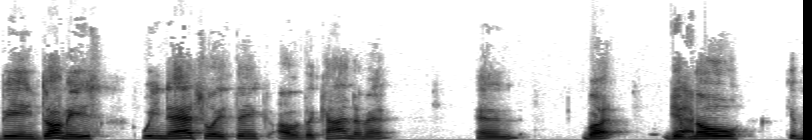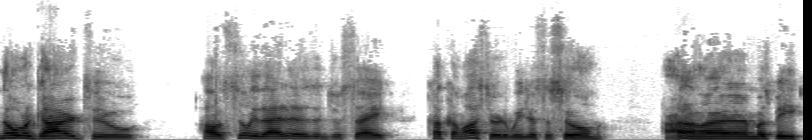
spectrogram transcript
being dummies, we naturally think of the condiment, and but give Yeah. no give no regard to how silly that is, and just say cut the mustard. And we just assume I don't know. There must be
